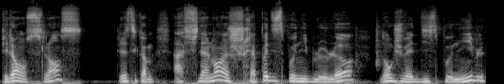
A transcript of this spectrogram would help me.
Puis là, on se lance. Puis là, c'est comme, ah, finalement, je serai pas disponible là, donc je vais être disponible.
